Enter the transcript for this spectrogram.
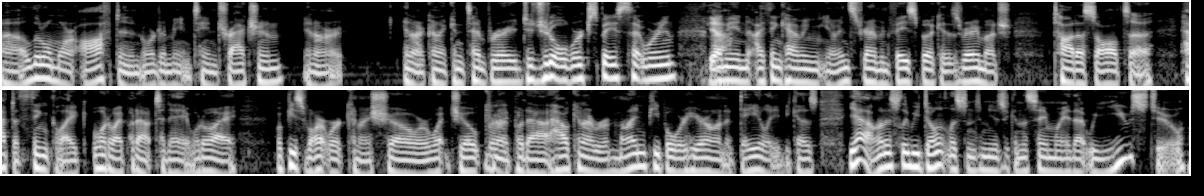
uh, a little more often in order to maintain traction in our in our kind of contemporary digital workspace that we're in. Yeah. I mean, I think having you know Instagram and Facebook has very much taught us all to have to think like, what do I put out today? What do I what piece of artwork can I show or what joke can I put out? How can I remind people we're here on a daily? Because yeah, honestly, we don't listen to music in the same way that we used to,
